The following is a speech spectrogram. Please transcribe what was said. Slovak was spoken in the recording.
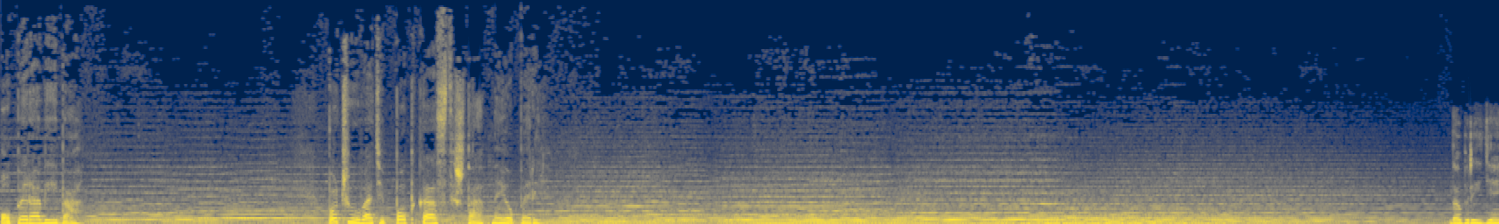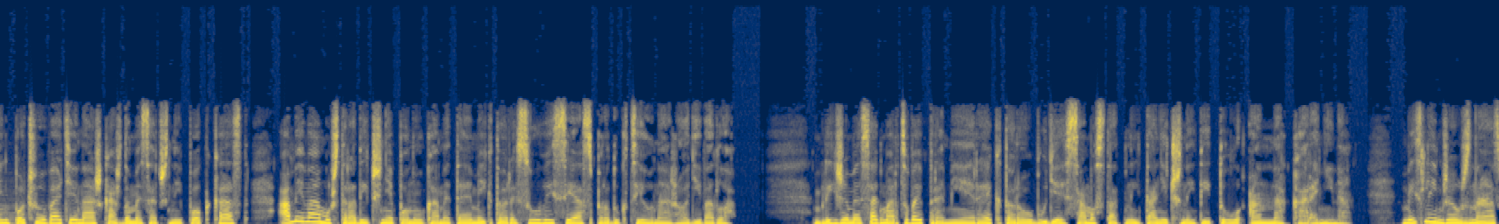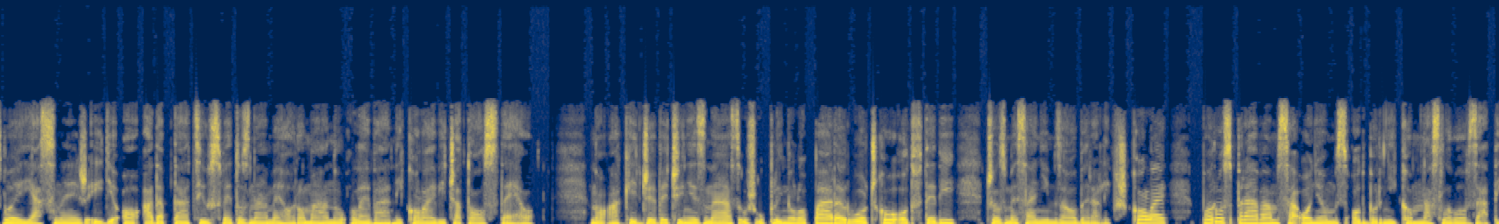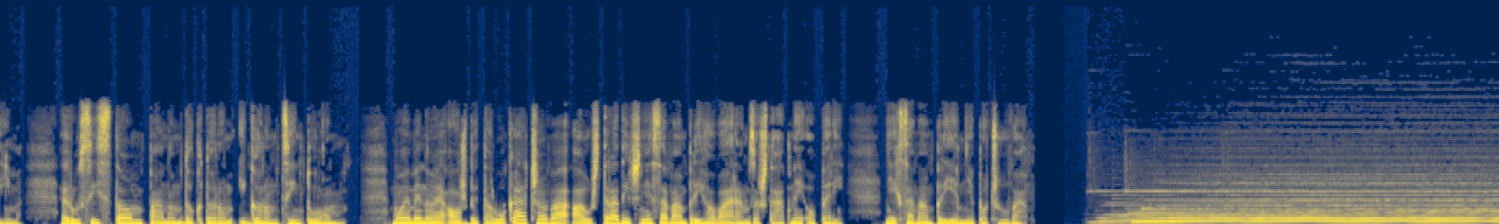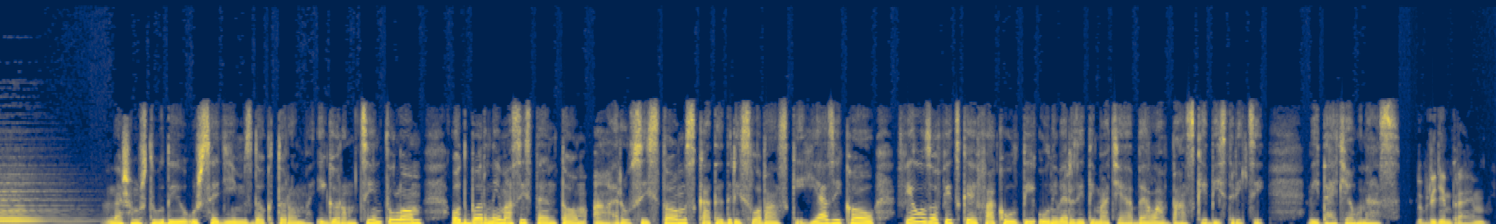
Opera Viva. Počúvate podcast štátnej opery. Dobrý deň, počúvate náš každomesačný podcast a my vám už tradične ponúkame témy, ktoré súvisia s produkciou nášho divadla. Blížime sa k marcovej premiére, ktorou bude samostatný tanečný titul Anna Karenina. Myslím, že už z názvu je jasné, že ide o adaptáciu svetoznámeho románu Leva Nikolajeviča Tolstého. No a keďže väčšine z nás už uplynulo pár rôčkov od vtedy, čo sme sa ním zaoberali v škole, porozprávam sa o ňom s odborníkom na slovo vzatým, rusistom pánom doktorom Igorom Cintulom. Moje meno je Alžbeta Lukáčová a už tradične sa vám prihováram zo štátnej opery. Nech sa vám príjemne počúva. V našom štúdiu už sedím s doktorom Igorom Cintulom, odborným asistentom a rusistom z katedry slovanských jazykov Filozofickej fakulty Univerzity Mateja Bela v Banskej Bystrici. Vítajte u nás. Dobrý deň, prajem.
